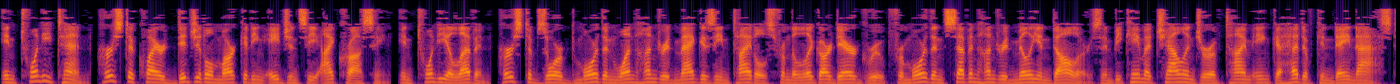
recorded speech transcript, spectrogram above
In 2010, Hearst acquired digital marketing agency iCrossing. In 2011, Hearst absorbed more than 100 magazine titles from the Lagardère Group for more than $700 million and became a challenger of Time Inc. ahead of Condé Nast.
